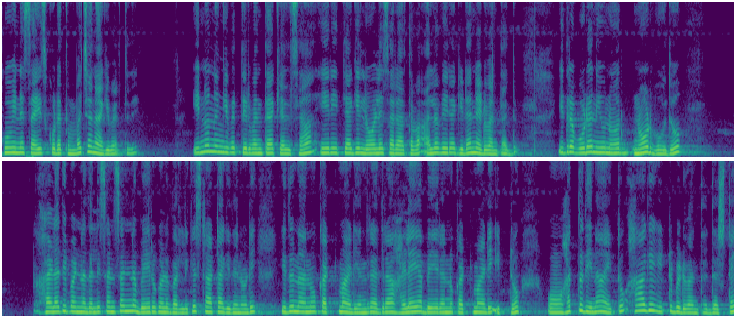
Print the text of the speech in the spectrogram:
ಹೂವಿನ ಸೈಜ್ ಕೂಡ ತುಂಬ ಚೆನ್ನಾಗಿ ಬರ್ತದೆ. ಇನ್ನು ನನಗೆ ಇವತ್ತಿರುವಂಥ ಕೆಲಸ ಈ ರೀತಿಯಾಗಿ ಲೋಳೆ ಸರ ಅಥವಾ ಅಲೋವೆರಾ ಗಿಡ ನೆಡುವಂಥದ್ದು. ಇದರ ಬುಡ ನೀವು ನೋಡ್, ನೋಡ್ಬೋದು. ಹಳದಿ ಬಣ್ಣದಲ್ಲಿ ಸಣ್ಣ ಸಣ್ಣ ಬೇರುಗಳು ಬರಲಿಕ್ಕೆ ಸ್ಟಾರ್ಟ್ ಆಗಿದೆ ನೋಡಿ. ಇದು ನಾನು ಕಟ್ ಮಾಡಿ ಅಂದರೆ ಅದರ ಹಳೆಯ ಬೇರನ್ನು ಕಟ್ ಮಾಡಿ ಇಟ್ಟು ಹತ್ತು ದಿನ ಆಯಿತು. ಹಾಗೆ ಇಟ್ಟು ಬಿಡುವಂಥದ್ದಷ್ಟೇ.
